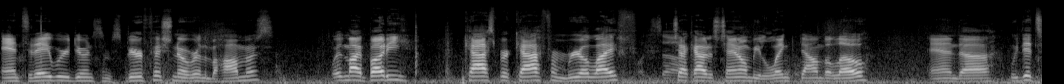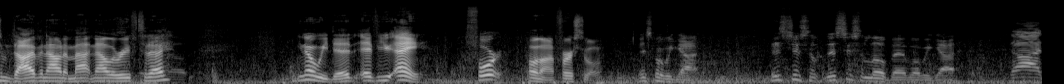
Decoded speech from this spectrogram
And today we're doing some spear fishing over in the Bahamas with my buddy Casper Calf from Reel Lyfe. What's up? Check out his channel, it'll be linked down below. And uh, we did some diving out at Matanilla Reef today. You know we did. If you, hey, before, hold on. First of all, this is what we got. This is just, a, this is just a little bit of what we got. That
